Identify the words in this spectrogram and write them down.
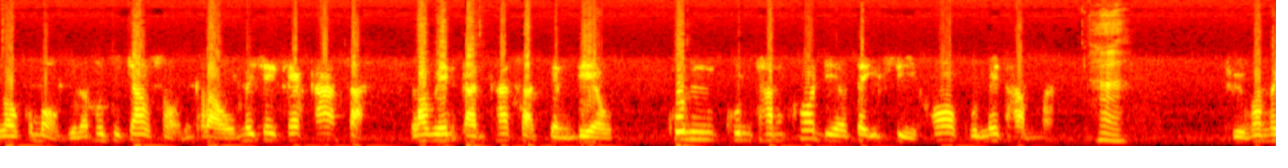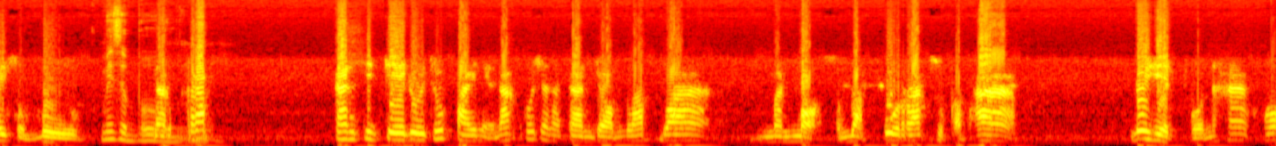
เราก็บอกอยู่แล้วพระพุทธเจ้าสอนเราไม่ใช่แค่ฆ่าสัตว์ละเว้นการฆ่าสัตว์อย่างเดียว คุณคุณทำข้อเดียวแต่อีกสี่ข้อคุณไม่ทำอะฮะถือว่าไม่สมบูรณ์ไม่สมบูรณ์นะครับ การกินเจโดยทั่วไปเนี่ยนักโภชนาการยอมรับว่ามันเหมาะสำหรับผู้รักสุขภาพ ด้วยเหตุผลห้าข้อ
